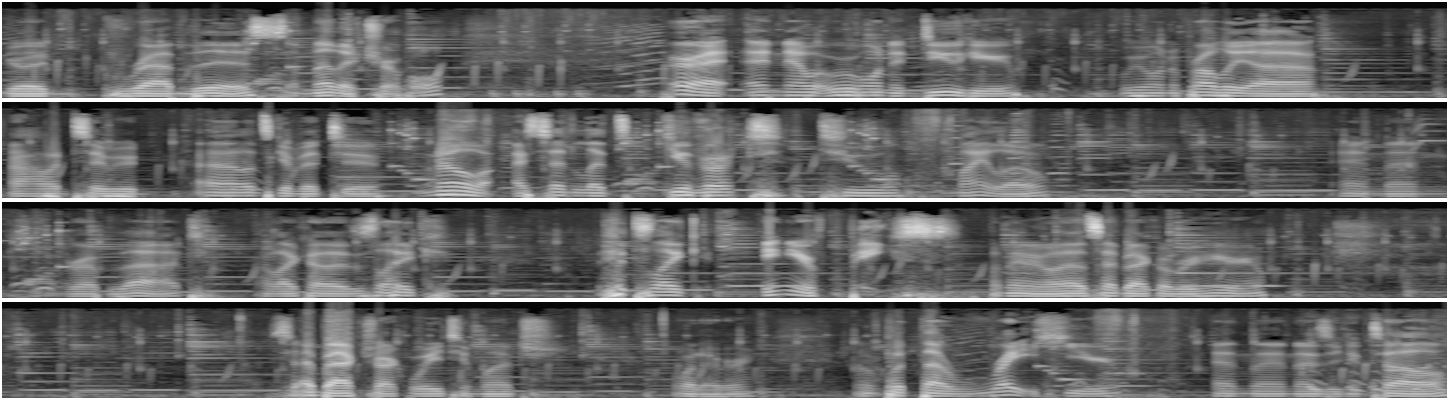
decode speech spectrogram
Go ahead grab this. Another triple. Alright, and now what we want to do here, we want to probably, uh, I would say we would, uh, let's give it to, no, I said let's give it to Milo. And then grab that. I like how it's like, it's like in your face. But anyway, let's head back over here. See, I backtrack way too much. Whatever. I'm gonna put that right here, and then as you can tell,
